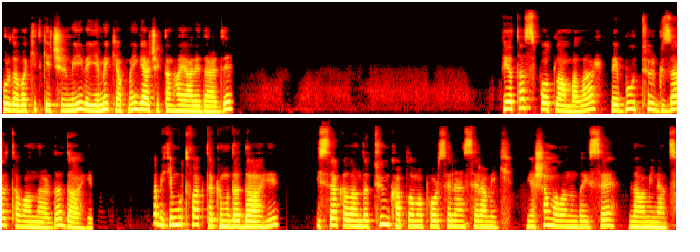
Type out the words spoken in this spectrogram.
burada vakit geçirmeyi ve yemek yapmayı gerçekten hayal ederdi. Fiyata spot lambalar ve bu tür güzel tavanlar da dahil. Tabii ki mutfak takımı da dahil. İstak alanda tüm kaplama porselen seramik, yaşam alanında ise laminat.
